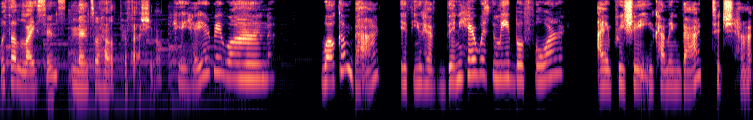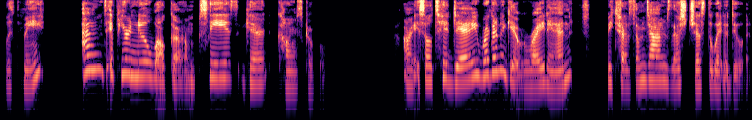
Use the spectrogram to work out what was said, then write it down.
with a licensed mental health professional. Hey, hey, everyone. Welcome back. If you have been here with me before, I appreciate you coming back to chat with me. And if you're new, welcome. Please get comfortable. All right. So today we're going to get right in because sometimes that's just the way to do it.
